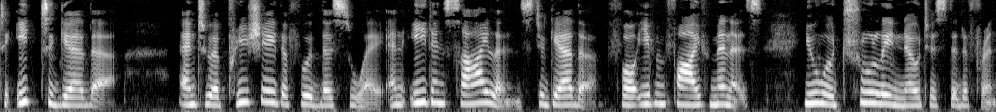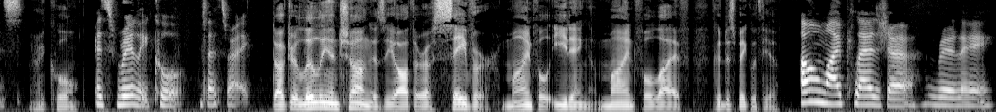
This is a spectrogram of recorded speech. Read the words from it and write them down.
to eat together and to appreciate the food this way and eat in silence together for even five minutes, you will truly notice the difference. Very cool. It's really cool. That's right. Dr. Lilian Cheung is the author of Savor Mindful Eating, Mindful Life. Good to speak with you. Oh, my pleasure, really.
